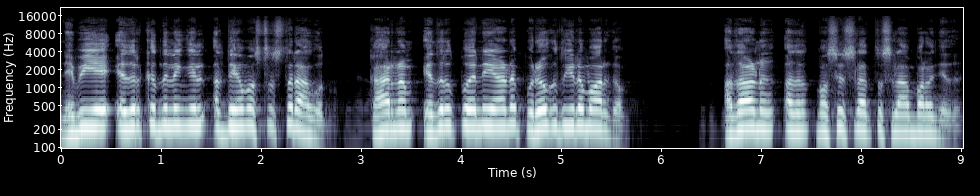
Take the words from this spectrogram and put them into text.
നബിയെ എതിർക്കുന്നില്ലെങ്കിൽ അദ്ദേഹം അസ്വസ്ഥനാകുന്നു. കാരണം എതിർപ്പ് തന്നെയാണ് പുരോഗതിയുടെ മാർഗം. അതാണ് അദർത്ത് മസീദ് സ്വലാത്തു വസ്സലാം പറഞ്ഞത്.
